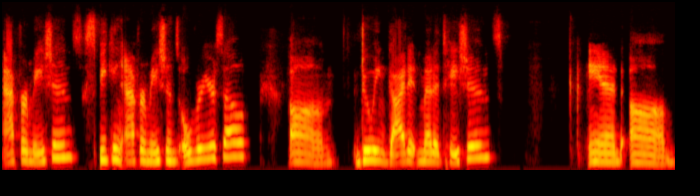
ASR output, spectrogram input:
affirmations, speaking affirmations over yourself, um, doing guided meditations, and um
